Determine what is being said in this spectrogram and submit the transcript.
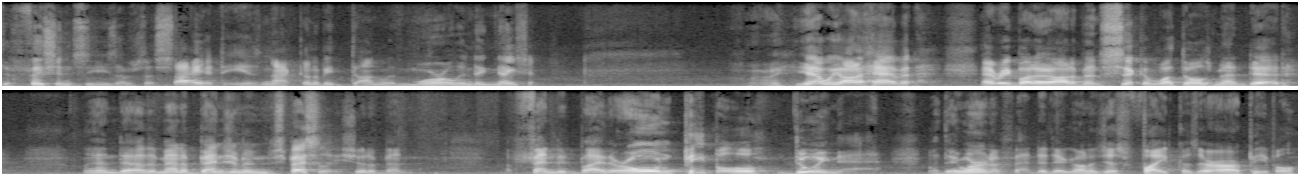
deficiencies of society is not going to be done with moral indignation. All right? Yeah, we ought to have it. Everybody ought to have been sick of what those men did. And uh, the men of Benjamin, especially, should have been offended by their own people doing that. But they weren't offended. They're going to just fight because there are people.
